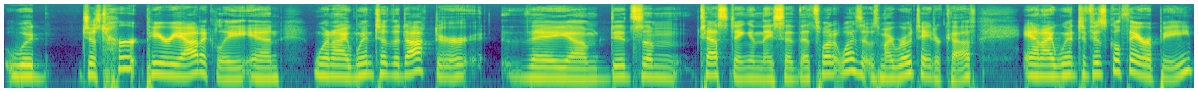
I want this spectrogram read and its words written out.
would just hurt periodically. And when I went to the doctor, they um, did some testing and they said that's what it was. It was my rotator cuff. And I went to physical therapy.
